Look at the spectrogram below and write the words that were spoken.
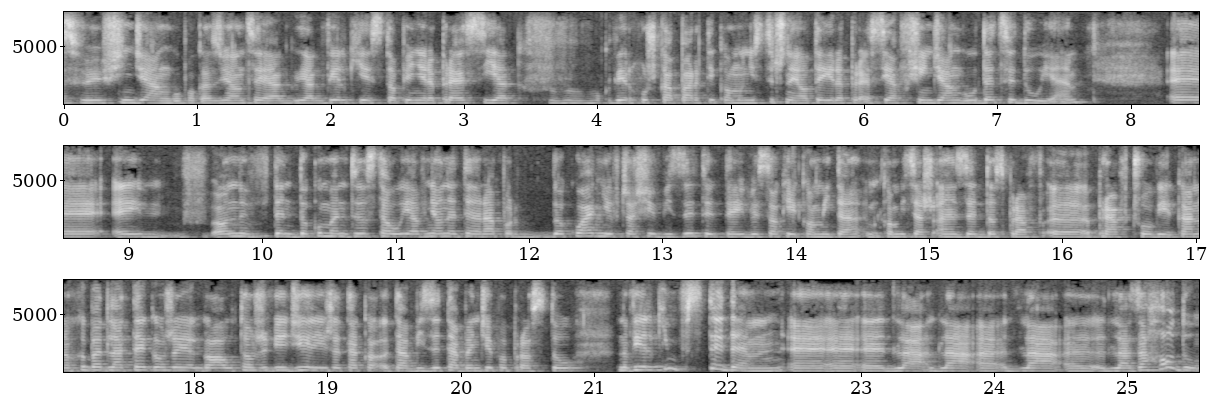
z Xinjiangu, pokazujące jak, jak wielki jest stopień represji, jak w, w, wierchuszka partii komunistycznej o tej represjach w Xinjiangu decyduje. E, e, On, ten dokument został ujawniony, ten raport dokładnie w czasie wizyty tej wysokiej komita, komisarz ONZ do spraw e, praw człowieka. No chyba dlatego, że jego autorzy wiedzieli, że ta, ta wizyta będzie po prostu no, wielkim wstydem dla, dla, dla, dla Zachodu,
